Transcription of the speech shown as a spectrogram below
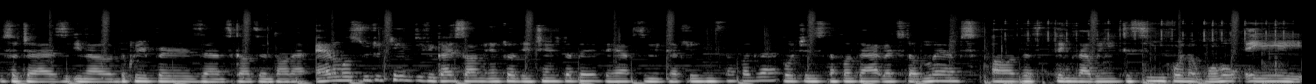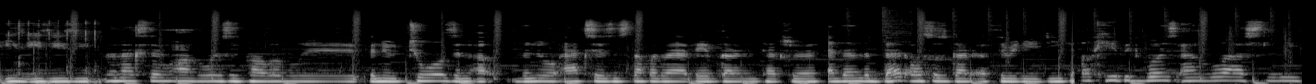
such as, you know, the creepers and skeletons, all that. Animals which changed. If you guys saw in the intro, they changed a bit. They have some new textures and stuff like that. Torches, stuff like that. Redstone lamps, all the things that we need to see for the whoa, whoa hey, easy, easy, easy. The next thing on the list is probably the new tools and uh, the new axes and stuff like that. They've got a new texture, and then the bed also's got a 3D detail. Okay, big boys, and lastly,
